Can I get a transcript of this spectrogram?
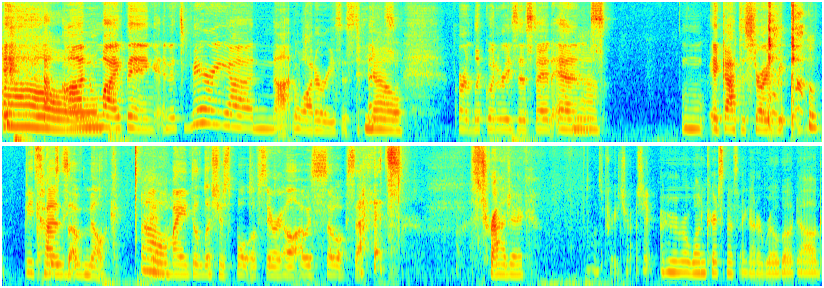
Oh. on my thing and it's very uh not water resistant. No. Or liquid resistant and Yeah. it got destroyed be- because of milk. Oh. And my delicious bowl of cereal. I was so upset. It's tragic. It was pretty tragic. I remember one Christmas I got a Robo dog.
